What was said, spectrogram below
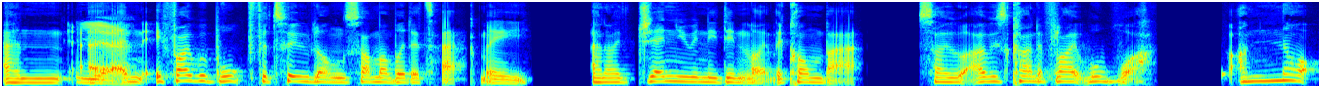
and Yeah. and if I would walk for too long, someone would attack me, and I genuinely didn't like the combat. So I was kind of like, well, what? I'm not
